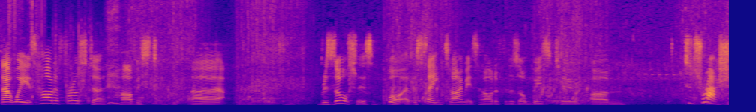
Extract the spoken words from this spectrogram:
that way it's harder for us to harvest uh, resources, but at the same time it's harder for the zombies to um, to trash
